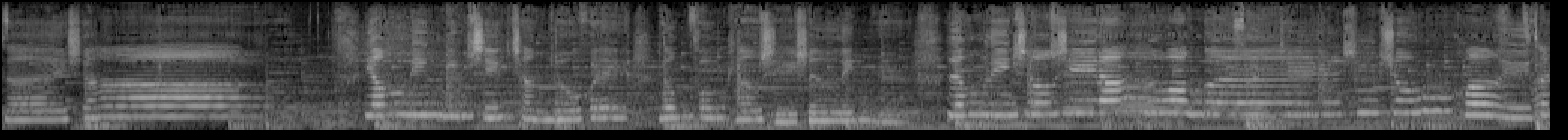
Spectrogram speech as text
在下。遥冥冥兮长洲回，东风飘兮神灵雨。刘伶秋兮大王归。书画与残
